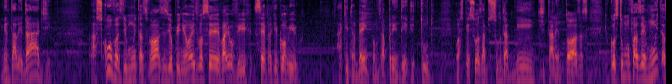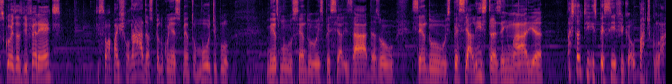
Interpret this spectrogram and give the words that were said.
mentalidade as curvas de muitas vozes e opiniões você vai ouvir sempre aqui comigo. Aqui também vamos aprender de tudo com as pessoas absurdamente talentosas que costumam fazer muitas coisas diferentes, que são apaixonadas pelo conhecimento múltiplo, mesmo sendo especializadas ou sendo especialistas em uma área bastante específica ou particular.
